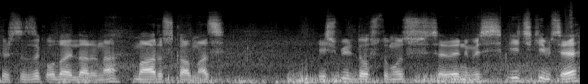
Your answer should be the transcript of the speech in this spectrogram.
hırsızlık olaylarına maruz kalmaz. Hiçbir dostumuz, sevenimiz, hiç kimse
